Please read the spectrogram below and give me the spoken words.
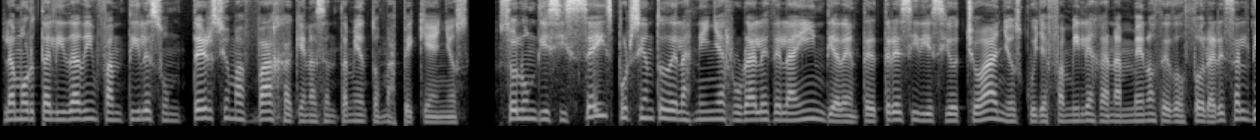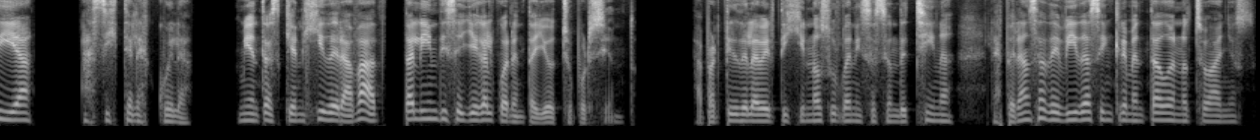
la mortalidad infantil es un tercio más baja que en asentamientos más pequeños. Solo un 16% de las niñas rurales de la India de entre 3 y 18 años, cuyas familias ganan menos de 2 dólares al día, asiste a la escuela, mientras que en Hyderabad tal índice llega al 48%. A partir de la vertiginosa urbanización de China, la esperanza de vida se ha incrementado en 8 años.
